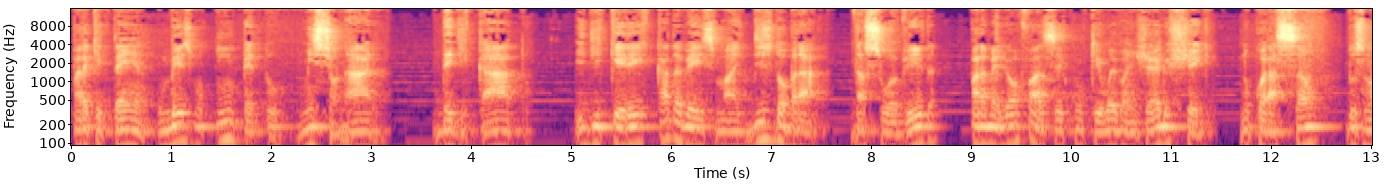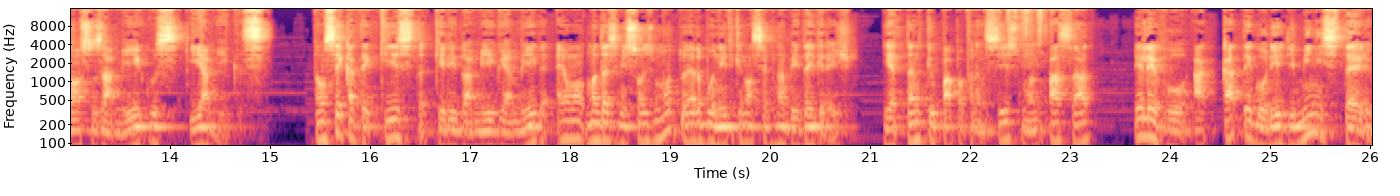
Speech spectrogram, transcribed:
para que tenha o mesmo ímpeto missionário, dedicado e de querer cada vez mais desdobrar da sua vida para melhor fazer com que o Evangelho chegue no coração dos nossos amigos e amigas. Então, ser catequista, querido amigo e amiga, é uma, das missões muito era bonita que nós temos na vida da igreja. E é tanto que o Papa Francisco, no ano passado, elevou a categoria de ministério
